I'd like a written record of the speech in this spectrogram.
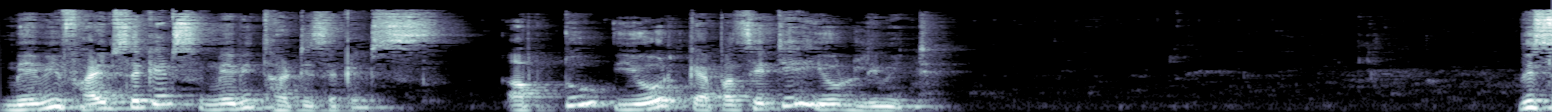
may be 5 seconds maybe 30 seconds up to your capacity your limit this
